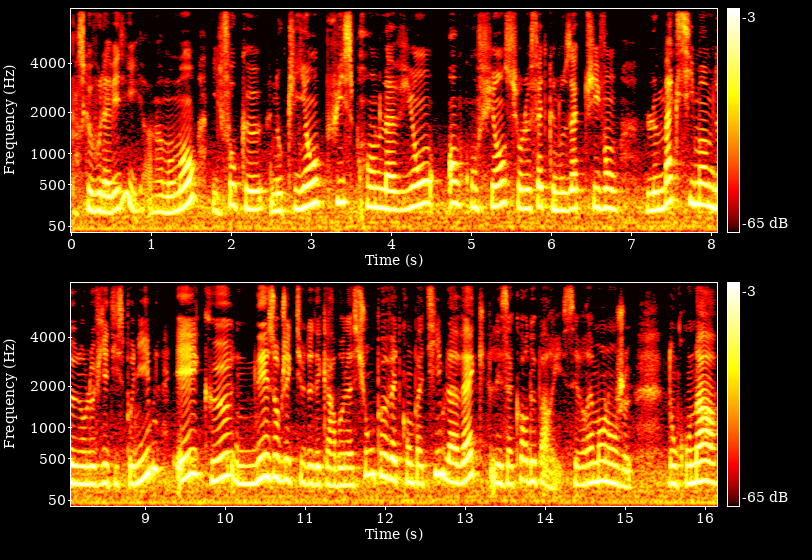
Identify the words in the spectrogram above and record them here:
parce que vous l'avez dit, à un moment, il faut que nos clients puissent prendre l'avion en confiance sur le fait que nous activons le maximum de nos leviers disponibles et que les objectifs de décarbonation peuvent être compatibles avec les accords de Paris. C'est vraiment l'enjeu. Donc on a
